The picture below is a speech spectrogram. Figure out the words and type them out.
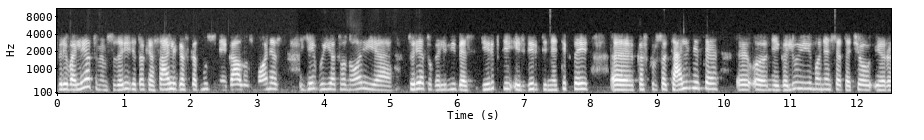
privalėtumėm sudaryti tokias sąlygas, kad mūsų neįgalų žmonės, jeigu jie to nori, jie turėtų galimybės dirbti ir dirbti ne tik tai uh, kažkur socialiniai socialinėse e, neįgaliųjų įmonėse, tačiau ir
